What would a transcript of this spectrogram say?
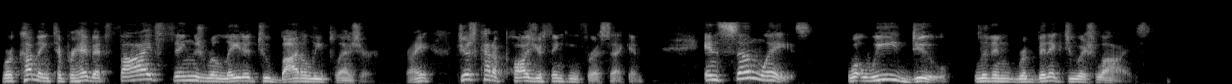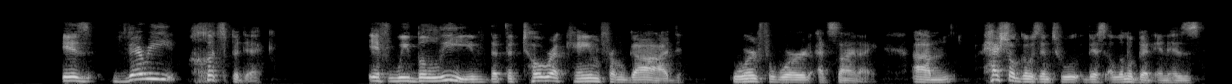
were coming to prohibit five things related to bodily pleasure, right? Just kind of pause your thinking for a second. In some ways, what we do living rabbinic Jewish lives is very chutzpahdik if we believe that the Torah came from God word for word at Sinai. Um, Heschel goes into this a little bit in his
